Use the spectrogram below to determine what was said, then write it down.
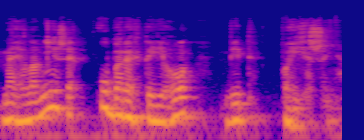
найголовніше уберегти його від погіршення.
